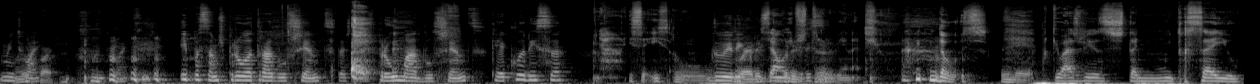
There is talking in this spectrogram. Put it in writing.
Muito bem. Muito bem. E passamos para outra adolescente, desta vez para uma adolescente, que é a Clarissa. Isso, é- isso, Do, Do Eric. Eric Isso é um livro Brito. extraordinário. Ainda hoje. Ainda hoje. Porque eu às vezes tenho muito receio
